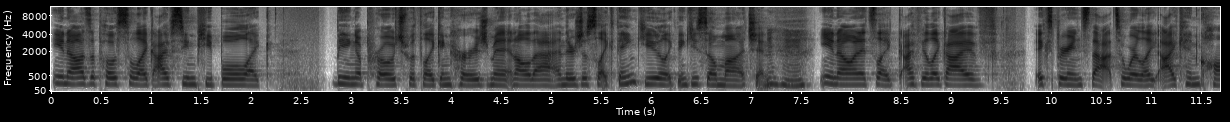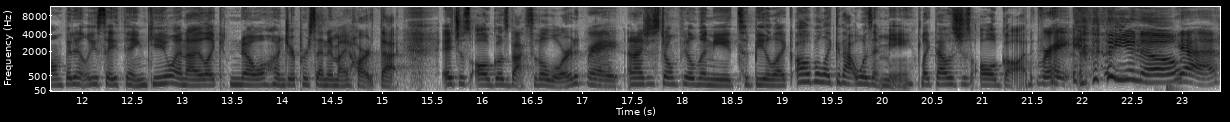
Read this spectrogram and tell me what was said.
You know, as opposed to like I've seen people like being approached with like encouragement and all that, and they're just like, thank you, like thank you so much, and mm-hmm. you know, and it's like I feel like I've experienced that to where like I can confidently say thank you and I like know 100% in my heart that it just all goes back to the Lord. Right. And I just don't feel the need to be like, "Oh, but like that wasn't me." Like that was just all God. Right. you know? yeah.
